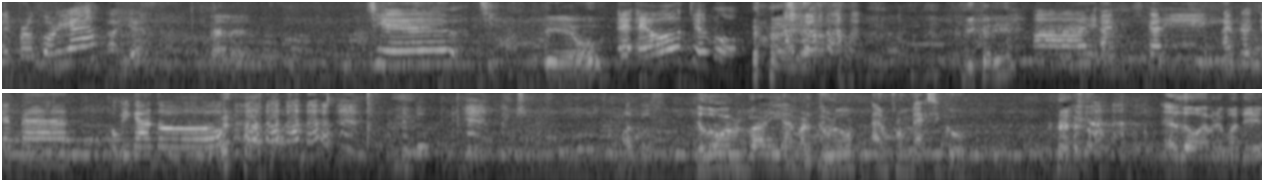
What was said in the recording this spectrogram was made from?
I'm from Korea. Uh, yes. Bella. Che, che, Eu. eh, El yeah. Hikari? Hi, I'm Hikari. I'm from Japan. Obrigado. Marcos. Hello everybody, I'm Arturo. I'm from Mexico. Hello everybody,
